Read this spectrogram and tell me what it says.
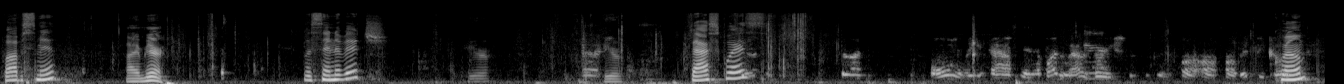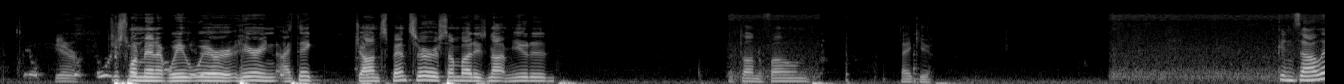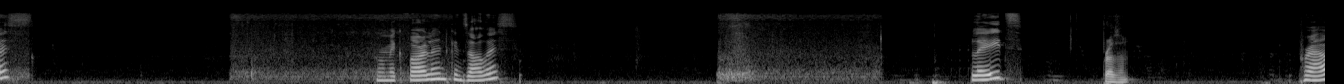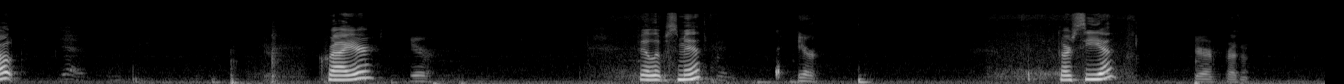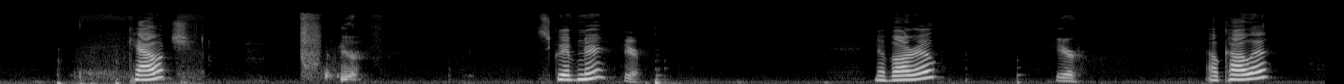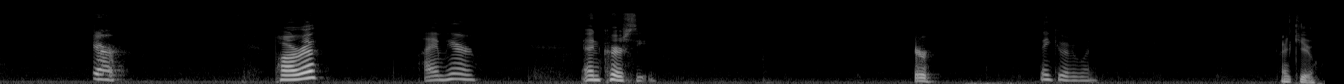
Bob Smith. I am here. Lisenovich. Here. Here. Vasquez. done only after, and by the way, I was very skeptical uh, uh, of it because. Crump. you know, Here. Just one minute. We, we're hearing, I think, John Spencer. Somebody's not muted. It's on the phone. Thank you. Gonzalez. For McFarland. Gonzalez. Blades. Present. Prout. Yes. Crier. Here. Philip Smith. Here. Garcia. Here. Present. Couch. Here. Scrivener. Here. Navarro. Here. Alcala. Here. Para. I am here. And Kersey. Here. Thank you, everyone. Thank you.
